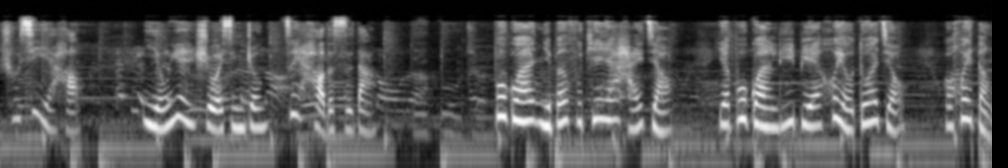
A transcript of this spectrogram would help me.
出气也好，你永远是我心中最好的死党。不管你奔赴天涯海角，也不管离别会有多久，我会等。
